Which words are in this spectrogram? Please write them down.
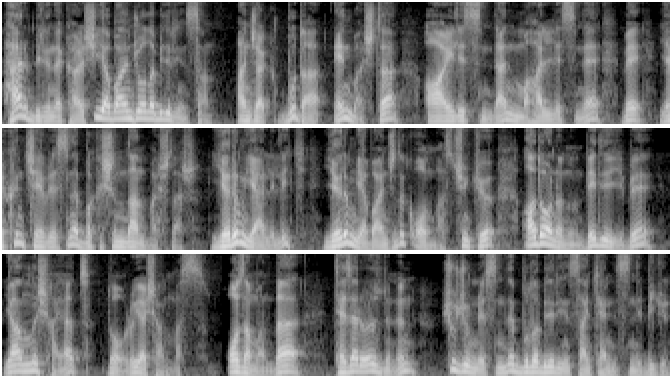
her birine karşı yabancı olabilir insan. Ancak bu da en başta ailesinden mahallesine ve yakın çevresine bakışından başlar. Yarım yerlilik, yarım yabancılık olmaz. Çünkü Adorno'nun dediği gibi yanlış hayat doğru yaşanmaz. O zaman da Tezer Özlü'nün şu cümlesinde bulabilir insan kendisini bir gün.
